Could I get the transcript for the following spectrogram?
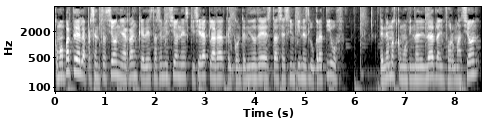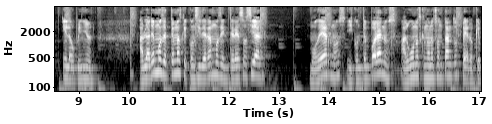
Como parte de la presentación y arranque de estas emisiones, quisiera aclarar que el contenido de estas es sin fines lucrativos. Tenemos como finalidad la información y la opinión. Hablaremos de temas que consideramos de interés social, modernos y contemporáneos, algunos que no lo son tantos, pero que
